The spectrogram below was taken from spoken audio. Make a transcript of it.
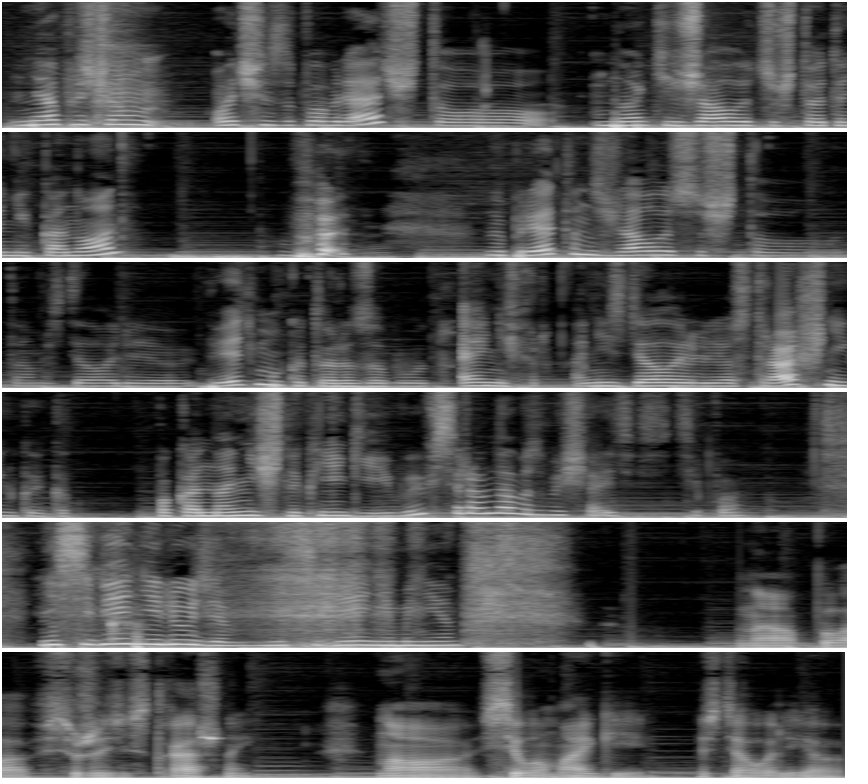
Меня причем очень забавляет, что многие жалуются, что это не канон. Вот. Но при этом жалуются, что там сделали ведьму, которую зовут Эннифер. Они сделали ее страшненькой, как по каноничной книге, и вы все равно возмущаетесь. Типа, ни себе, ни людям, ни себе, ни мне. Она была всю жизнь страшной, но сила магии сделали ее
